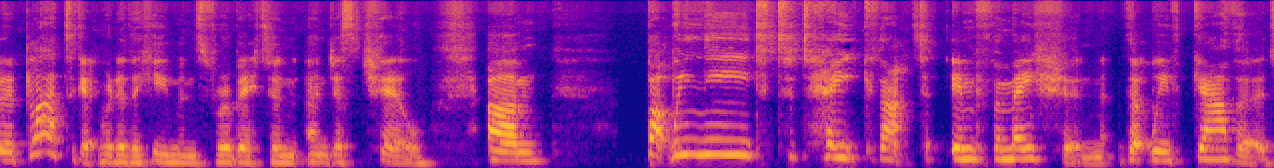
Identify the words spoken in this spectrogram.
uh, glad to get rid of the humans for a bit and and just chill. Um, but we need to take that information that we've gathered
